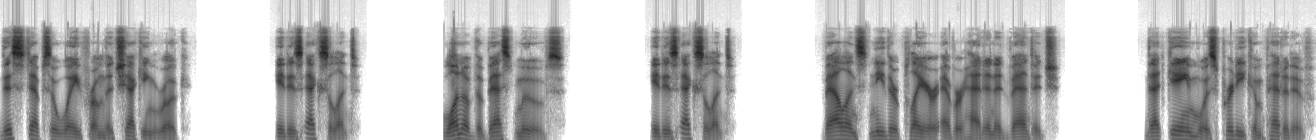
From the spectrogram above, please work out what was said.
This steps away from the checking rook. It is excellent. One of the best moves. It is excellent. Balanced neither player ever had an advantage. That game was pretty competitive.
